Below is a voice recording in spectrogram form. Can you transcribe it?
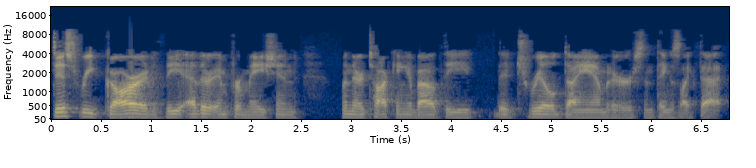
disregard the other information when they're talking about the, the drill diameters and things like that.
